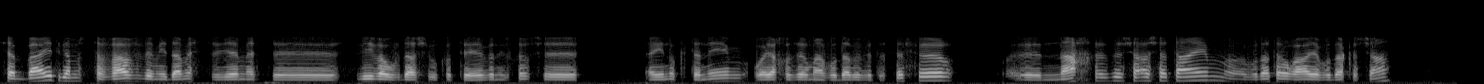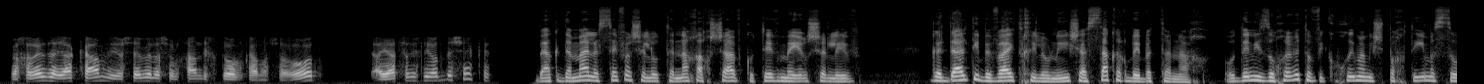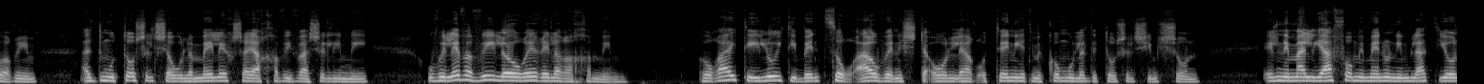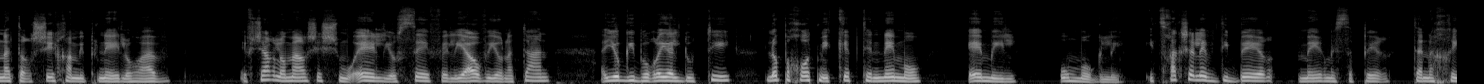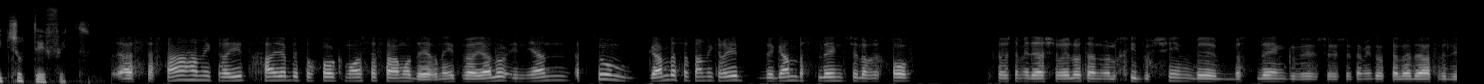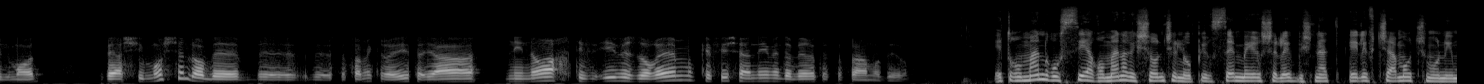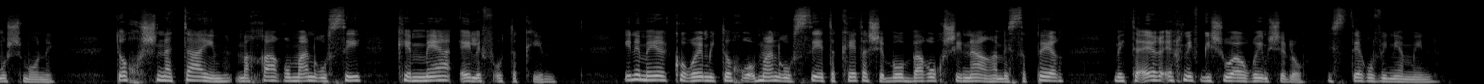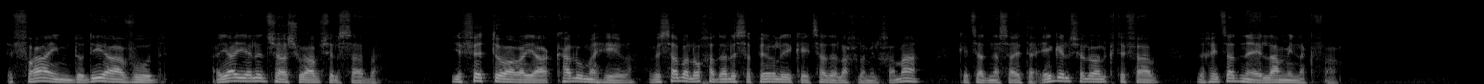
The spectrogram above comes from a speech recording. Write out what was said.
שהבית גם סבב במידה מסוימת אה, סביב העובדה שהוא כותב. אני זוכר שהיינו קטנים, הוא היה חוזר מעבודה בבית הספר, אה, נח איזה שעה-שעתיים, עבודת ההוראה היא עבודה קשה. ואחרי זה היה קם ויושב אל השולחן לכתוב כמה שעות. היה צריך להיות בשקט. בהקדמה לספר שלו, תנ"ך עכשיו, כותב מאיר שלו, גדלתי בבית חילוני שעסק הרבה בתנ"ך. עודני זוכר את הוויכוחים המשפחתיים הסוערים על דמותו של שאול המלך, שהיה חביבה של אמי, ובלב אבי לא עורר אלא רחמים. הוריי טיילו איתי בין צורעה ובין אשתאול להראותני את מקום הולדתו של שמשון. אל נמל יפו ממנו נמלט יונה תרשיחא מפני אלוהיו. אפשר לומר ששמואל, יוסף, אליהו ויונתן היו גיבורי ילדותי לא פחות מקפטן נמו, אמיל ומוגלי. יצחק שלו דיבר, מאיר מספר, תנכית שוטפת. השפה המקראית חיה בתוכו כמו השפה המודרנית, והיה לו עניין עצום גם בשפה המקראית וגם בסלנג של הרחוב. חושב שתמיד היה שואל אותנו על חידושים בסלנג, שתמיד רוצה לדעת וללמוד. והשימוש שלו ב, ב, בשפה מקראית היה נינוח, טבעי וזורם, כפי שאני מדבר את השפה המודרנית. את רומן רוסי, הרומן הראשון שלו, פרסם מאיר שלו בשנת 1988. תוך שנתיים מכר רומן רוסי כמאה אלף עותקים. הנה מאיר קורא מתוך רומן רוסי את הקטע שבו ברוך שינר, המספר, מתאר איך נפגשו ההורים שלו, אסתר ובנימין. אפרים, דודי האבוד, היה ילד שעשועיו של סבא. יפה תואר היה, קל ומהיר, וסבא לא חדל לספר לי כיצד הלך למלחמה, כיצד נשא את העגל שלו על כתפיו, וכיצד נעלם מן הכפר.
